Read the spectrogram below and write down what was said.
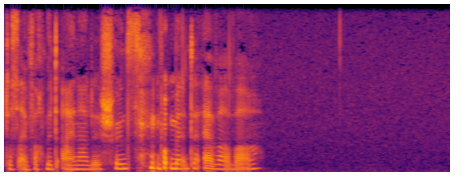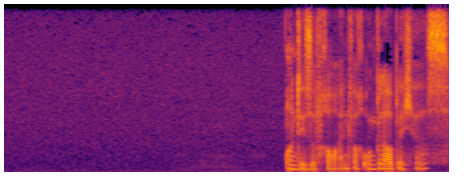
das einfach mit einer der schönsten Momente ever war. Und diese Frau einfach unglaublich ist.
